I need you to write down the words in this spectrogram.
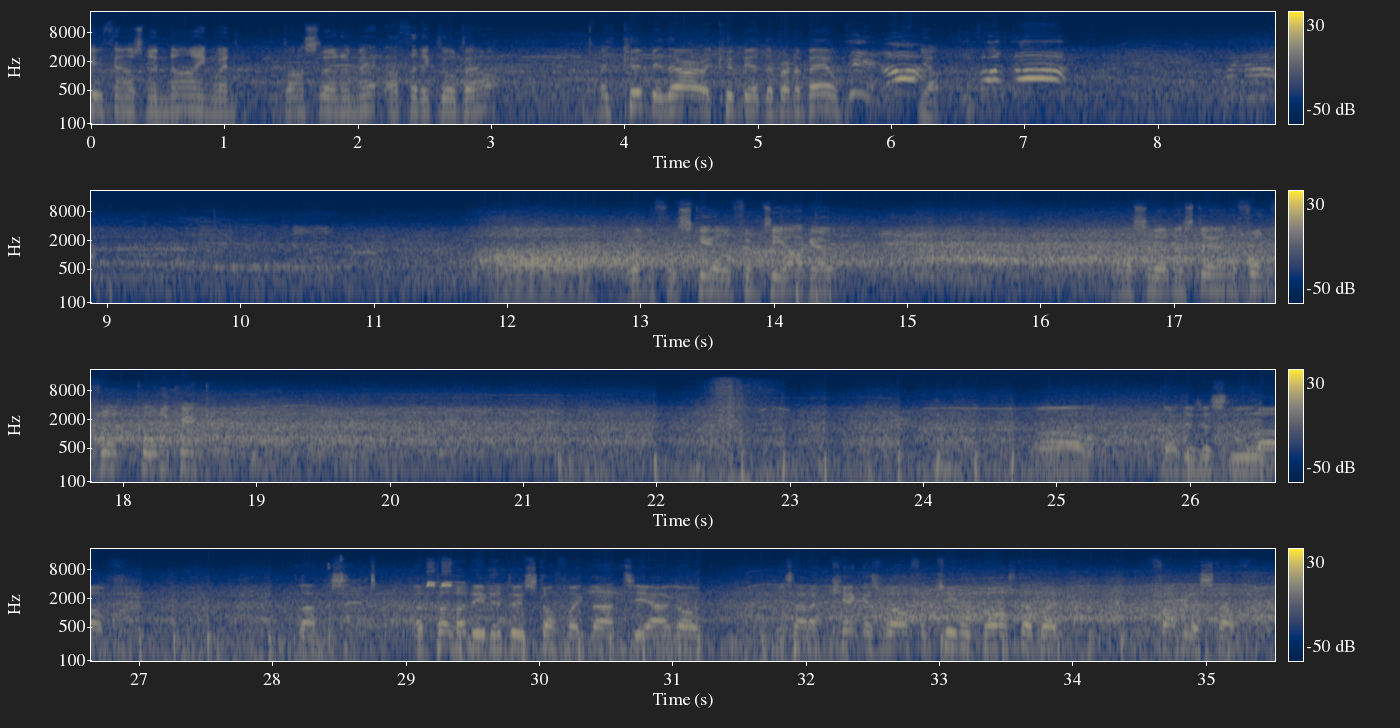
2009 when Barcelona met Athletic Bilbao. It could be there, it could be at the Bernabeu. Yep. Oh, wonderful skill from Thiago. Barcelona stay on the front foot, corner kick. Don't they just love that ability to do stuff like that, Thiago. He's had a kick as well from Chino Costa, but fabulous stuff.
